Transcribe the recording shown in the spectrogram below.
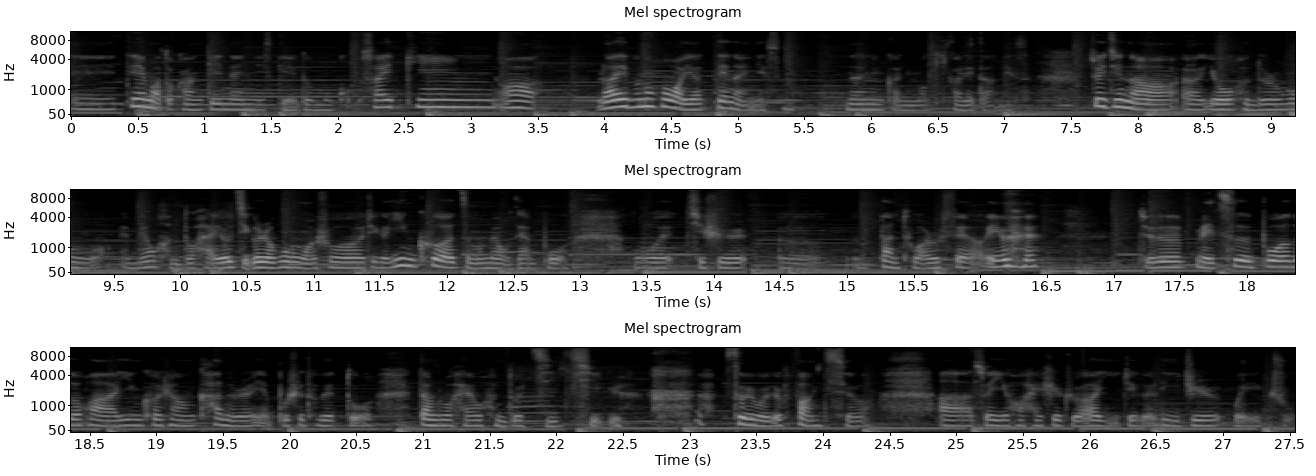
えテーマと関係ないんですけれども、最近はライブの方はやってないんですね。何かにも聞かれたんです。最近呢，呃，有很多人问我，也没有很多，还有几个人问我说，这个映客怎么没有在播？我其实呃半途而废了，因为。 觉得每次播的话，映客上看的人也不是特别多，当中还有很多机器人，所以我就放弃了。啊，所以以后还是主要以这个荔枝为主。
